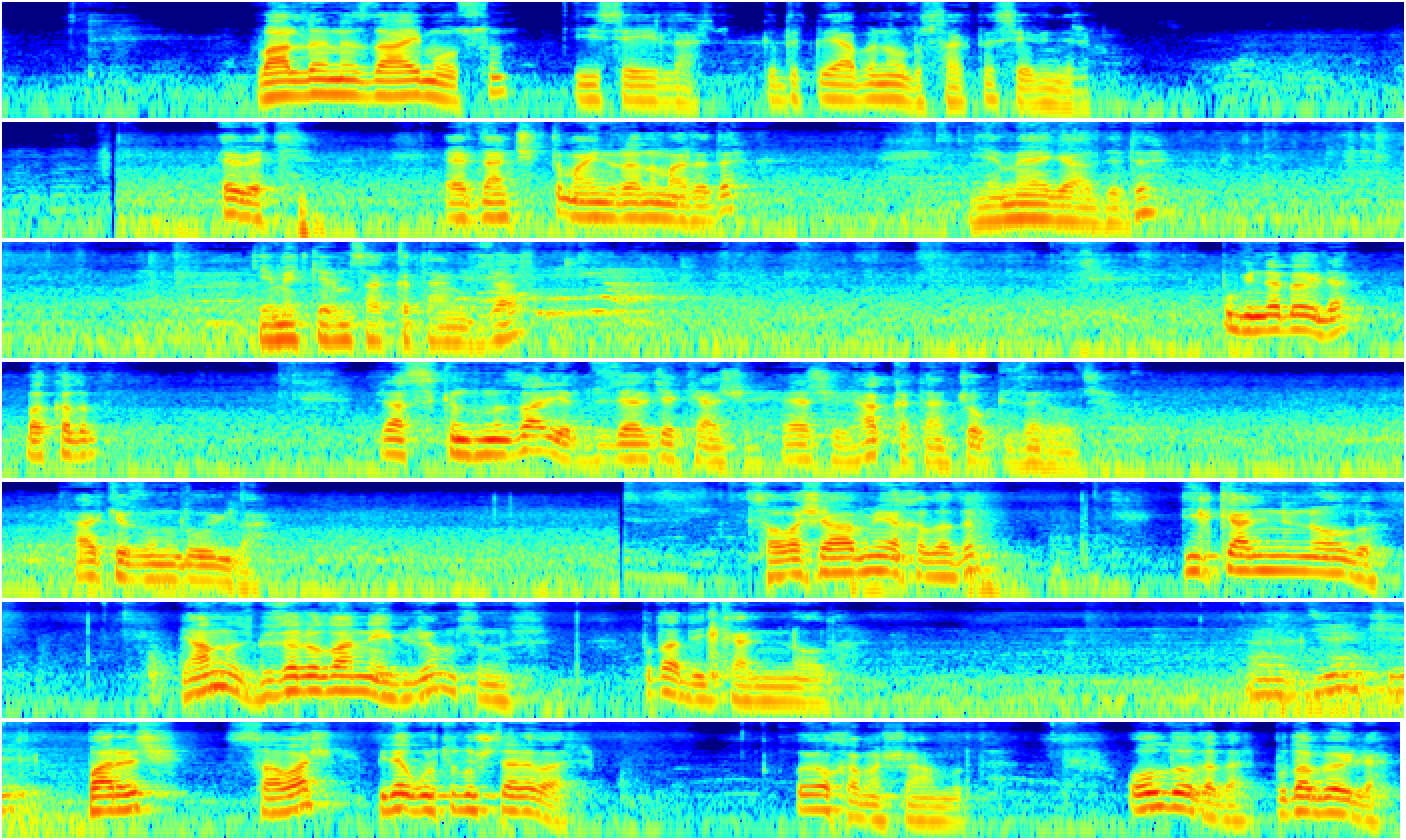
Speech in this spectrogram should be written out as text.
Varlığınız daim olsun. İyi seyirler. Gıdıklıya abone olursak da sevinirim. Evet. Evden çıktım. Aynur Hanım aradı. Yemeğe gel dedi. Yemeklerimiz hakikaten güzel. Bugün de böyle. Bakalım. Biraz sıkıntımız var ya düzelecek her şey. Her şey hakikaten çok güzel olacak. Herkes umduğuyla. Savaş abimi yakaladım. Dilkerli'nin oğlu. Yalnız güzel olan ne biliyor musunuz? Bu da Dilkerli'nin oğlu. Yani diyorsun ki Barış, savaş, bir de kurtuluşları var. O yok ama şu an burada. Olduğu kadar. Bu da böyle.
